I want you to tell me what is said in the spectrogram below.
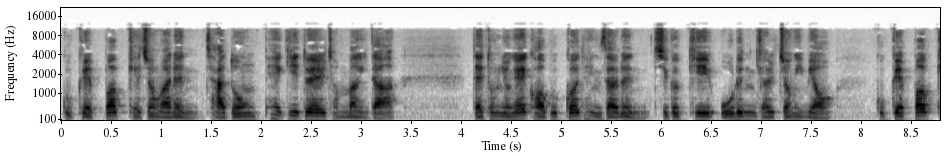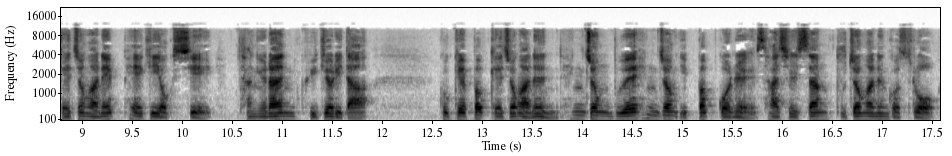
국회법 개정안은 자동 폐기될 전망이다. 대통령의 거부권 행사는 지극히 옳은 결정이며 국회법 개정안의 폐기 역시 당연한 귀결이다. 국회법 개정안은 행정부의 행정 입법권을 사실상 부정하는 것으로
